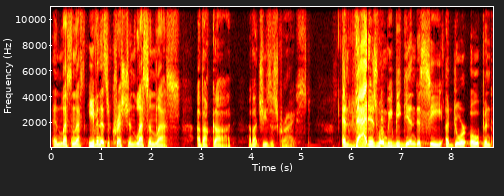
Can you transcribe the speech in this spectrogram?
and less and less, even as a Christian, less and less about God, about Jesus Christ. And that is when we begin to see a door opened.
